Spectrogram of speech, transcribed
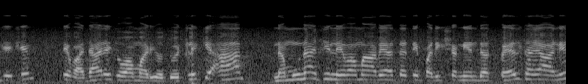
જે છે, તે વધારે જોવા મળ્યું હતું. એટલે કે આ નમૂના જે લેવામાં આવ્યા હતા તે પરીક્ષણની અંદર ફેલ થયા અને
